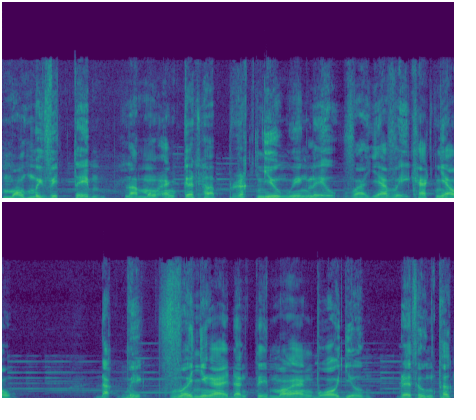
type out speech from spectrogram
Món mì vịt tiềm là món ăn kết hợp rất nhiều nguyên liệu và gia vị khác nhau. Đặc biệt với những ai đang tìm món ăn bổ dưỡng để thưởng thức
